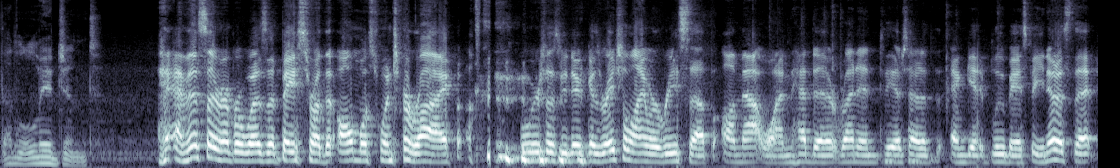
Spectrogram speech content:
the legend. And this I remember was a base run that almost went awry we were supposed to be doing because Rachel and I were resup on that one, had to run into the other side the, and get blue base. But you notice that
